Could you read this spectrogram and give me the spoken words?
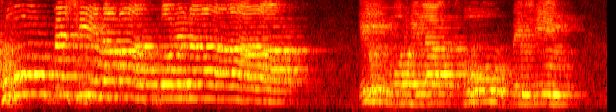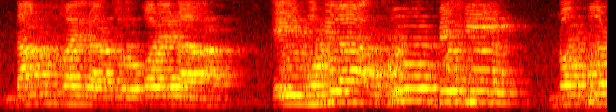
খুব বেশি নামাজ পড়ে না। এই মহিলা খুব বেশি দান খয়রাত করে না। এই মহিলা খুব বেশি নফল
